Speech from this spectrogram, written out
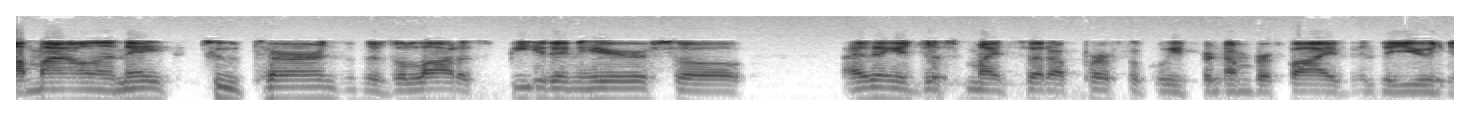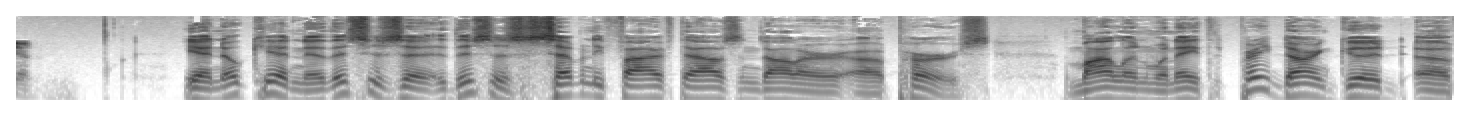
a mile and eight, two turns, and there's a lot of speed in here. So I think it just might set up perfectly for number five in the Union. Yeah, no kidding. Now, this is a this is a seventy five thousand dollar uh, purse, a mile and one eighth. Pretty darn good uh,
